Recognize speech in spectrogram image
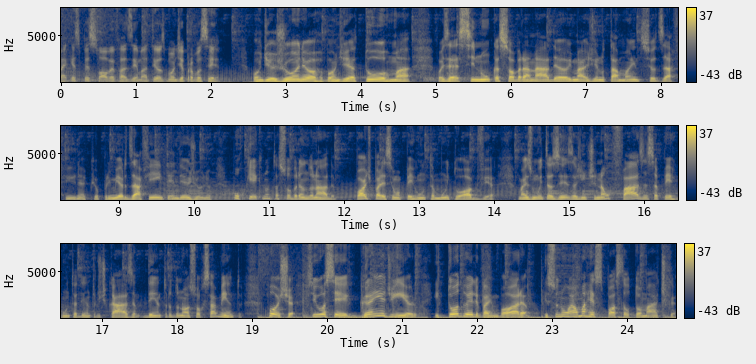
Como é que esse pessoal vai fazer, Matheus? Bom dia para você. Bom dia, Júnior. Bom dia, turma. Pois é, se nunca sobra nada, eu imagino o tamanho do seu desafio, né? Porque o primeiro desafio é entender, Júnior, por que, que não está sobrando nada. Pode parecer uma pergunta muito óbvia, mas muitas vezes a gente não faz essa pergunta dentro de casa, dentro do nosso orçamento. Poxa, se você ganha dinheiro e todo ele vai embora, isso não é uma resposta automática.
